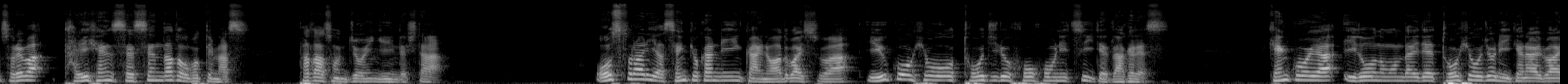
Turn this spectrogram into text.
それは大変接戦だと思っています。パターソン上院議員でした。オーストラリア選挙管理委員会のアドバイスは有効票を投じる方法についてだけです。健康や移動の問題で投票所に行けない場合、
